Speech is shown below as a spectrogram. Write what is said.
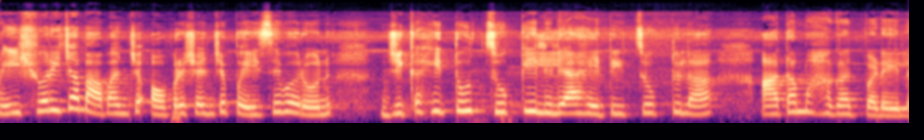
ईश्वरीच्या बाबांच्या ऑपरेशनचे पैसे भरून जी काही तू चूक केलेली आहे ती चूक तुला आता महागात पडेल.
